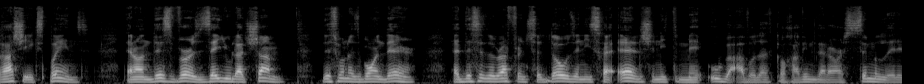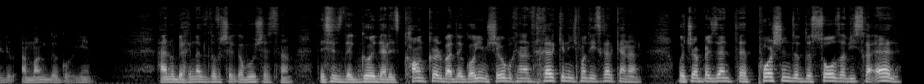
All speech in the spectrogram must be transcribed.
Rashi explains, that on this verse, Zeyulat Sham, this one is born there, that this is a reference to those in Israel that are assimilated among the goyim. This is the good that is conquered by the goyim, which represent the portions of the souls of Israel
